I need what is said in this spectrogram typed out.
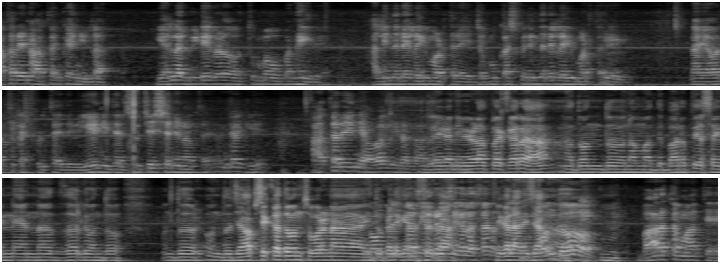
ಆ ಥರ ಏನು ಆತಂಕ ಏನಿಲ್ಲ. ಎಲ್ಲ ಮೀಡಿಯಾಗಳು ತುಂಬ ಓಪನ್ ಆಗಿದೆ. ಅಲ್ಲಿಂದನೇ ಲೈವ್ ಮಾಡ್ತಾರೆ ಜಮ್ಮು ಕಾಶ್ಮೀರಿಂದನೇ ಲೈವ್ ಮಾಡ್ತಾರೆ. ನಾವು ಕಷ್ಟ ಬೀಳ್ತಾ ಇದ್ದೀವಿ. ಏನಿದೆ ಸಿಚುವೇಶನ್ ಏನಂತ ಹಂಗಾಗಿ ಆ ಥರ ಏನು ಯಾವಾಗ ಇರಲ್ಲ. ಅಂದರೆ ಈಗ ನೀವು ಹೇಳೋ ಪ್ರಕಾರ ಅದೊಂದು ನಮ್ಮ ಭಾರತೀಯ ಸೈನ್ಯ ಅನ್ನೋದ್ರಲ್ಲಿ ಒಂದು ಒಂದು ಒಂದು ಜಾಬ್ ಸಿಕ್ಕದ ಒಂದು ಸುವರ್ಣ ಇದು ಸಿಗಲ್ಲ ನಿಜ? ಒಂದು ಭಾರತ ಮಾತೆ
